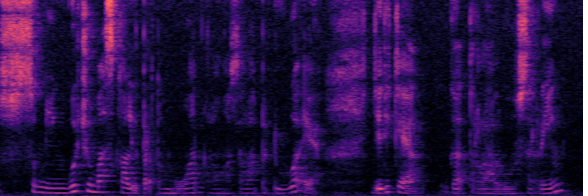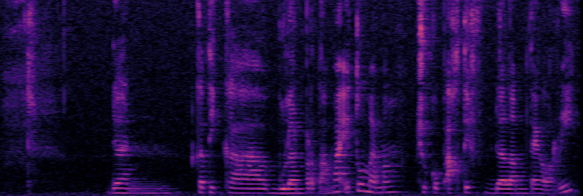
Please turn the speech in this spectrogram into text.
seminggu cuma sekali pertemuan kalau nggak salah berdua ya. Jadi kayak nggak terlalu sering. Dan ketika bulan pertama itu memang cukup aktif dalam teori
